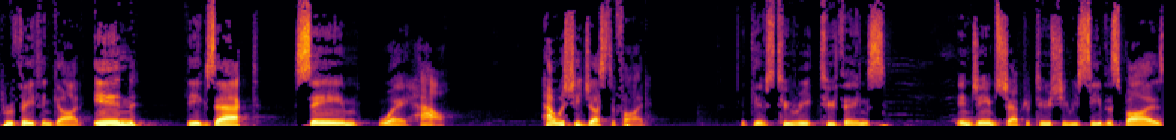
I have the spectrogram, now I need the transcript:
through faith in God. In the exact same way. How? How was she justified? It gives two, re- two things in James chapter 2. She received the spies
